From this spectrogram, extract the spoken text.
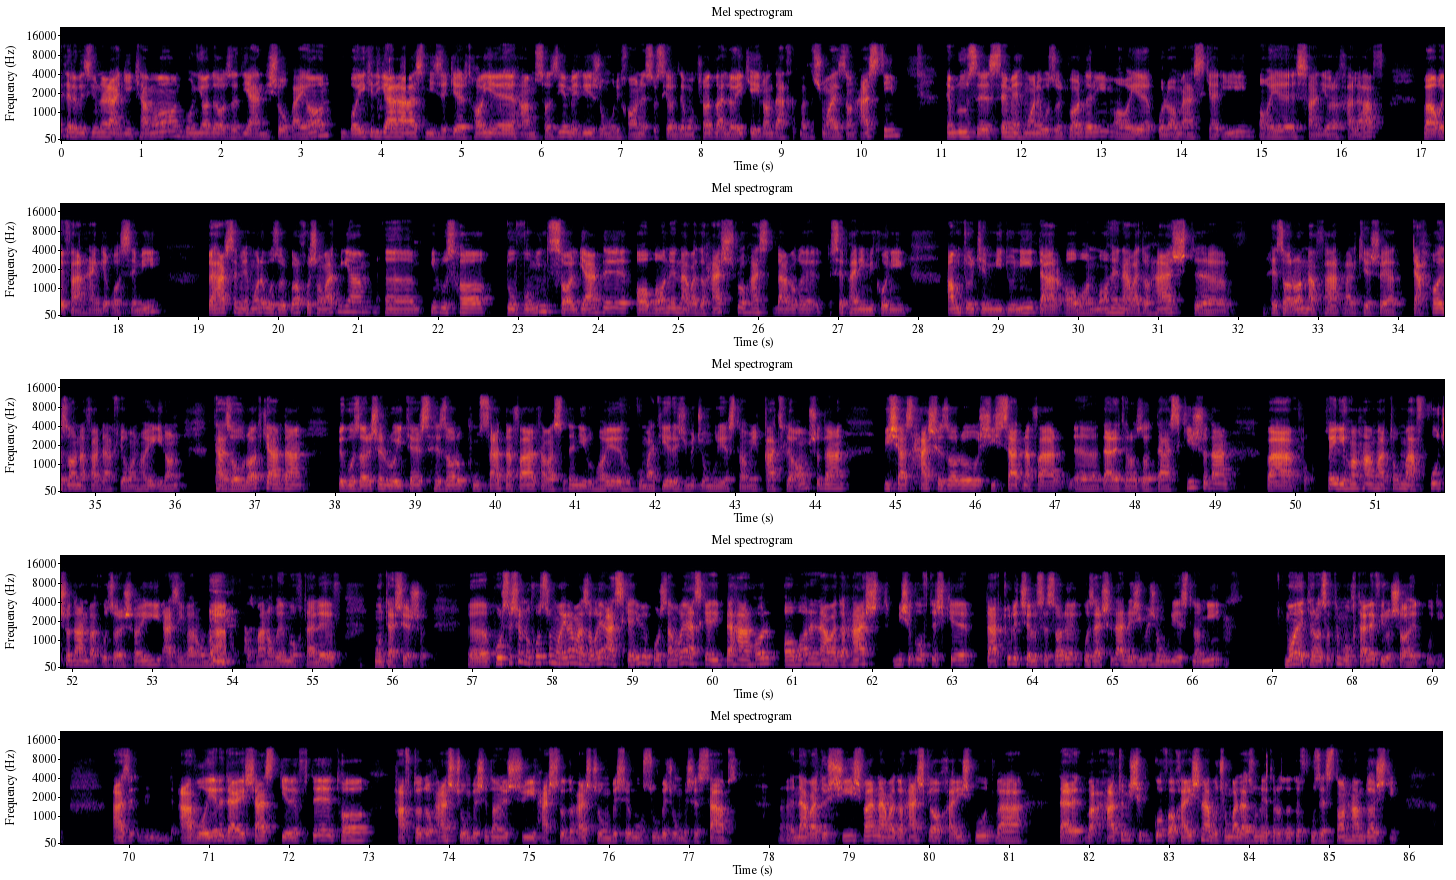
تلویزیون رنگین کمان بنیاد آزادی اندیشه و بیان با یکی دیگر از میزگردهای همسازی ملی جمهوری خواهان سوسیال دموکرات و لائیک ایران در خدمت شما عزیزان هستیم. امروز سه مهمان بزرگوار داریم آقای غلام اسکری آقای اسفندیار خلف و آقای فرهنگ قاسمی. به هر سه مهمان بزرگوار خوش آمد میگم. این روزها دومین سالگرد آبان 98 رو هست در واقع سپری می‌کنیم. همونطور که می‌دونید در آبان ماه 98 هزاران نفر بلکه شاید ده هزار نفر در خیابانهای ایران تظاهرات کردند. به گزارش رویترز 1500 نفر توسط نیروهای حکومتی رژیم جمهوری اسلامی قتل عام شدند. بیش از 8600 نفر در اعتراضات دستگیر شدند و خیلی ها هم حتی مفقود شدن و گزارش هایی از این ور از منابع مختلف منتشر شد. پرسش نخست رو مایلم از آقای اسکری بپرسم. آقای اسکری به هر حال آبان 98 میشه گفتش که در طول 43 سال گذشته در رژیم جمهوری اسلامی ما اعتراضات مختلفی رو شاهد بودیم. از اوایل دهه 60 گرفته تا 78 جنبش دانشجویی 88 جنبش موسوم به جنبش سبز 96 و 98 که آخریش بود و در و حتی میشه گفت آخریش نبود چون بعد از اون اعتراضات خوزستان هم داشتیم.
